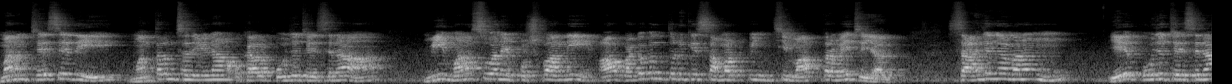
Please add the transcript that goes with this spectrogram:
మనం చేసేది మంత్రం చదివినా ఒకవేళ పూజ చేసినా మీ మనసు అనే పుష్పాన్ని ఆ భగవంతుడికి సమర్పించి మాత్రమే చేయాలి. సహజంగా మనం ఏ పూజ చేసినా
